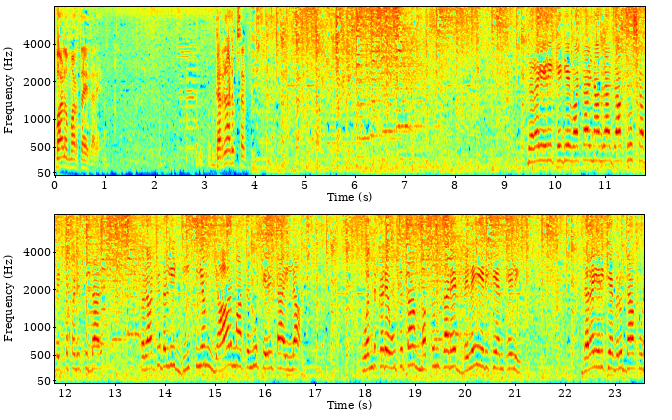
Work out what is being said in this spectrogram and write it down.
ಬಹಳ ಮಾಡ್ತಾ ಇದ್ದಾರೆ. ಕರ್ನಾಟಕ ಸರ್ಕಾರ ದರ ಏರಿಕೆಗೆ ವಾಟಾಳ್ ನಾಗರಾಜ್ ಆಕ್ರೋಶ ವ್ಯಕ್ತಪಡಿಸಿದ್ದಾರೆ. ರಾಜ್ಯದಲ್ಲಿ ಡಿಸಿಎಂ ಯಾರ ಮಾತನ್ನು ಕೇಳ್ತಾ ಇಲ್ಲ. ಒಂದು ಕಡೆ ಉಚಿತ, ಮತ್ತೊಂದು ಕಡೆ ಬೆಲೆ ಏರಿಕೆ ಅಂತ ಹೇಳಿ. ದರ ಏರಿಕೆ ವಿರುದ್ಧ ಕೂಡ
